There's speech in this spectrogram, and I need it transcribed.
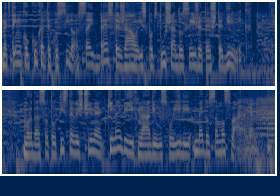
medtem ko kuhate kosilo, saj brez težav izpod tuša dosežete štedilnik. Morda so to tiste veščine, ki naj bi jih mladi usvojili med osamosvajanjem.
